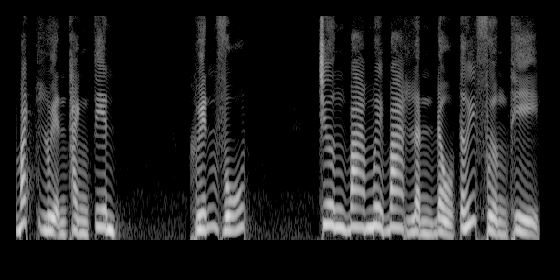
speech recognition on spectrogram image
Bách luyện thành tiên. Huyến Vũ. Chương 33 lần đầu tới phường thị.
